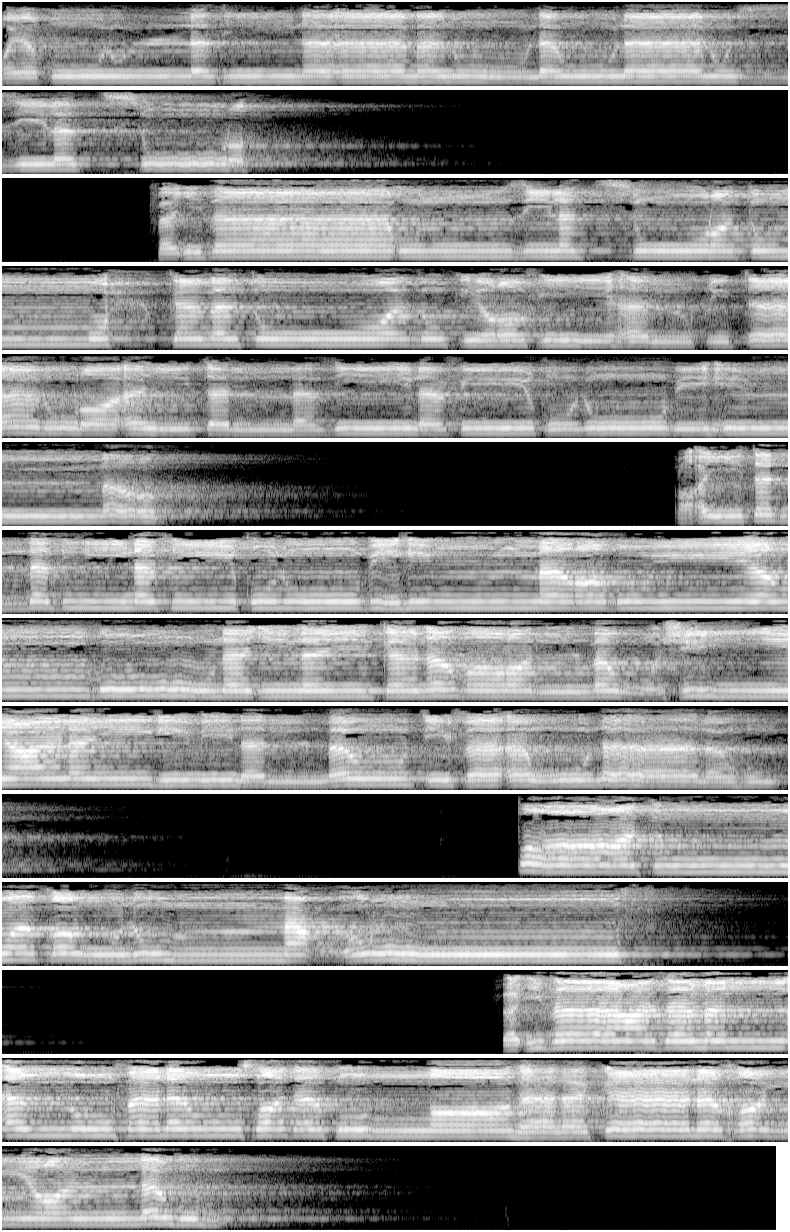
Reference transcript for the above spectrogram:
وَيَقُولُ الَّذِينَ آمَنُوا لَوْلَا نُزِّلَتْ سُورَةٌ ۖ فَإِذَا أُنزِلَتْ سُورَةٌ مُّحْكَمَةٌ فِيهَا الْقِتَالُ رَأَيْتَ الَّذِينَ فِي قُلُوبِهِم مَّرَضٌ. وَقَوْلٌ مَّعْرُوفٌ ۚ. فَإِذَا عَزَمَ الْأَمْرُ فَلَوْ صَدَقُوا اللَّهَ لَكَانَ خَيْرًا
